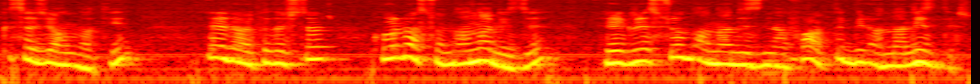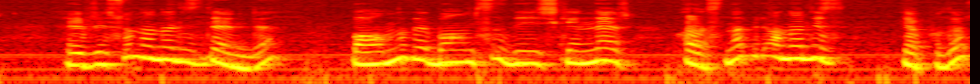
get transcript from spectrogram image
Kısaca anlatayım. Değerli arkadaşlar, korelasyon analizi regresyon analizinden farklı bir analizdir. Regresyon analizlerinde bağımlı ve bağımsız değişkenler arasında bir analiz yapılır.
